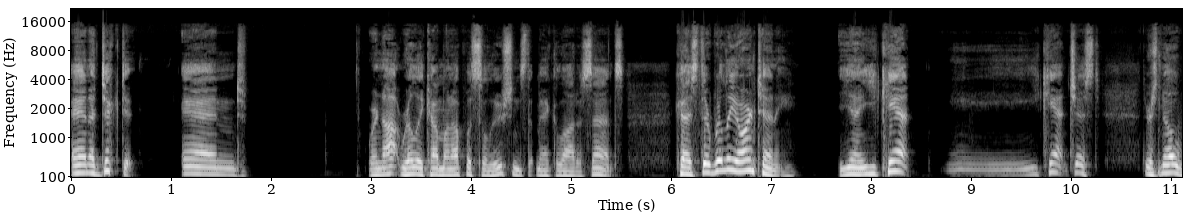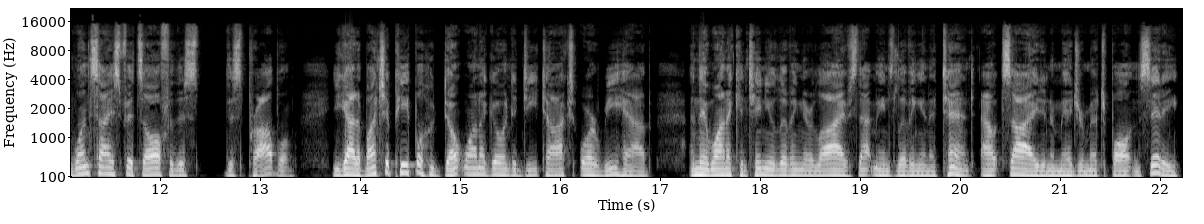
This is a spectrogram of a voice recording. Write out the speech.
and addicted and we're not really coming up with solutions that make a lot of sense because there really aren't any. You know, you can't, you can't just, there's no one size fits all for this this problem. You got a bunch of people who don't want to go into detox or rehab and they want to continue living their lives. That means living in a tent outside in a major metropolitan city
